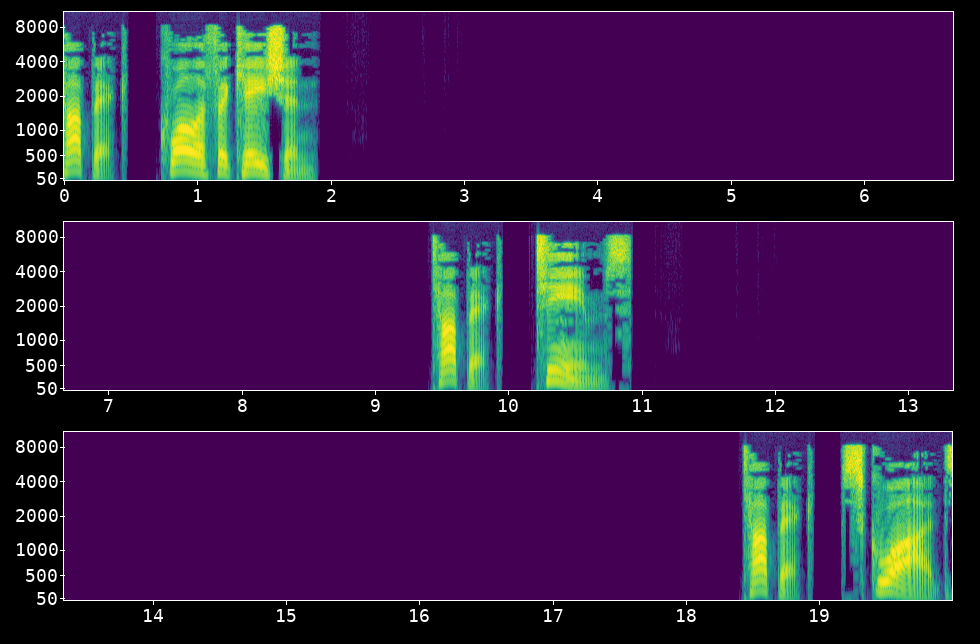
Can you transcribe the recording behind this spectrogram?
Topic: Qualification. Topic: Teams. Topic: Squads.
